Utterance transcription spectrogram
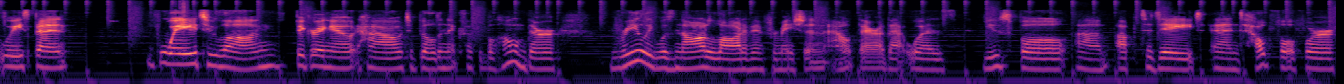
We spent way too long figuring out how to build an accessible home. There really was not a lot of information out there that was useful, um, up to date, and helpful for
